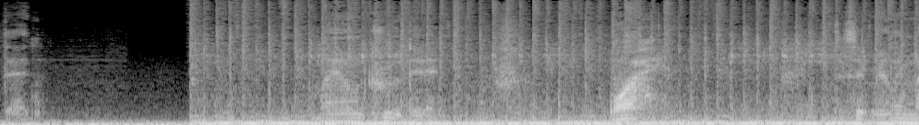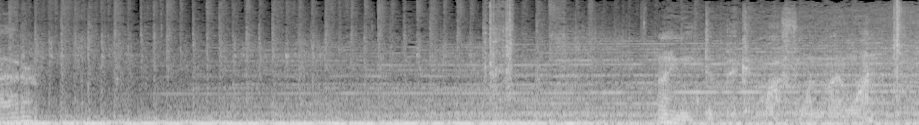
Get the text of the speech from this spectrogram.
dead. My own crew did it. Why? Does it really matter? I need to pick him off one by one.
